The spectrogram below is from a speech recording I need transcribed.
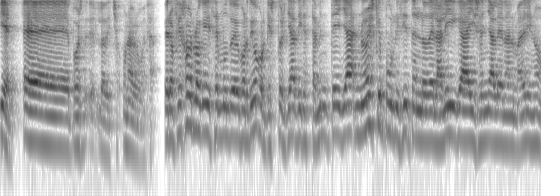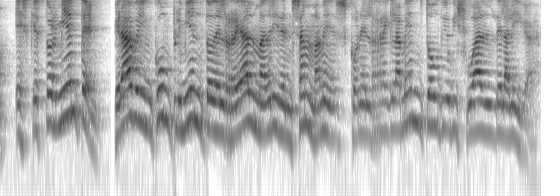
Bien, eh, pues lo dicho, una vergüenza. Pero fijaos lo que dice el mundo deportivo, porque estos ya directamente ya no es que publiciten lo de la liga y señalen al Madrid, no, es que estos mienten. Grave incumplimiento del Real Madrid en San Mamés con el reglamento audiovisual de la liga.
